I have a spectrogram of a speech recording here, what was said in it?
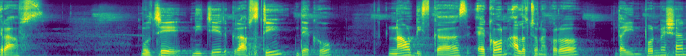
graphs বলছে, নিচের গ্রাফসটি দেখো। নাও ডিসকাস এখন আলোচনা করো the information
